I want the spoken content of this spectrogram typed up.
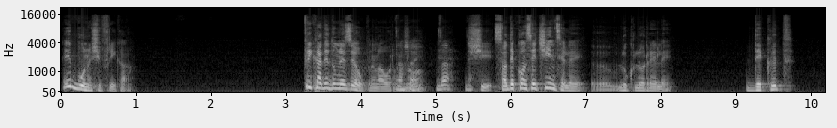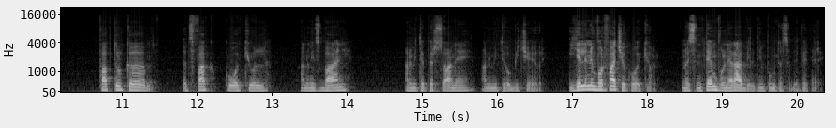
e bună și frica. Frica de Dumnezeu, până la urmă, Așa nu? Da, da. Și, sau de consecințele uh, lucrurilor rele, decât faptul că îți fac cu ochiul anumiți bani, anumite persoane, anumite obiceiuri ele ne vor face cu ochiul. Noi suntem vulnerabili din punctul ăsta de vedere.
